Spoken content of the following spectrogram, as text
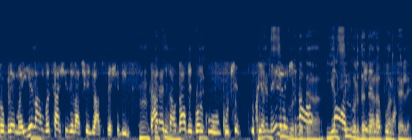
problemă. El mm. a învățat și de la ceilalți președinți, mm, care s-au dat de gol cu, cu, ce, cu el singur dădea, el singur dădea rapoartele.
